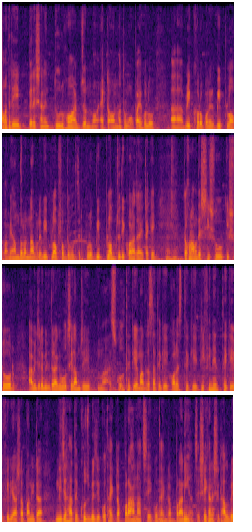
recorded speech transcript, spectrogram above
আমাদের এই পেরেশানি দূর হওয়ার জন্য একটা অন্যতম উপায় হলো বৃক্ষরোপণের বিপ্লব। আমি আন্দোলন না বলে বিপ্লব শব্দ বলতে চাই। পুরো বিপ্লব যদি করা যায় এটাকে তখন আমাদের শিশু কিশোর আমি যেটা বিরতির আগে বলছিলাম যে স্কুল থেকে মাদ্রাসা থেকে কলেজ থেকে টিফিনের থেকে ফিরে আসা পানিটা নিজের হাতে খুঁজবে যে কোথায় একটা প্রাণ আছে কোথায় একটা প্রাণী আছে। সেখানে সে ঢালবে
